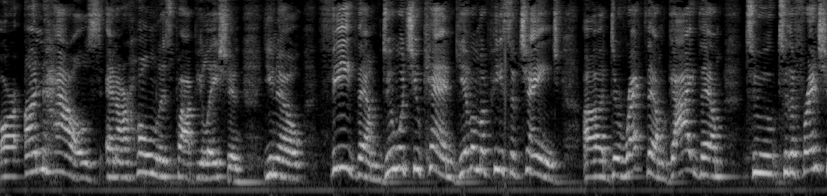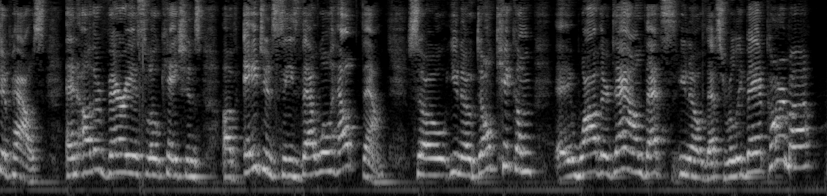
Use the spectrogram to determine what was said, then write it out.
our unhoused and our homeless population. You know, feed them, do what you can, give them a piece of change, uh, direct them, guide them to, to the friendship house and other various locations of agencies that will help them. So, you know, don't kick them uh, while they're down. That's, you know, that's really bad karma.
